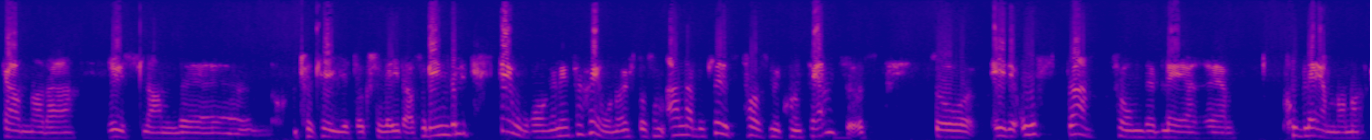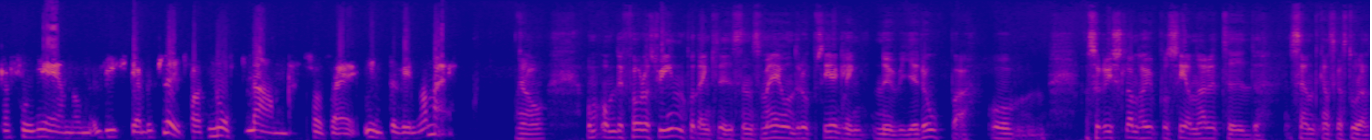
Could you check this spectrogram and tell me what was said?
Kanada, Ryssland, eh, Turkiet och så vidare. Så det är en väldigt stor organisation och eftersom alla beslut tas med konsensus så är det ofta som det blir eh, problem när man ska få igenom viktiga beslut för att något land så att säga inte vill vara med. Ja, om, om det för oss ju in på den krisen som är under uppsegling nu i Europa. Och, alltså Ryssland har ju på senare tid sänt ganska stora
